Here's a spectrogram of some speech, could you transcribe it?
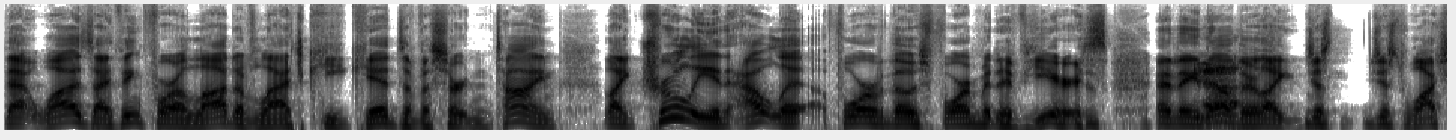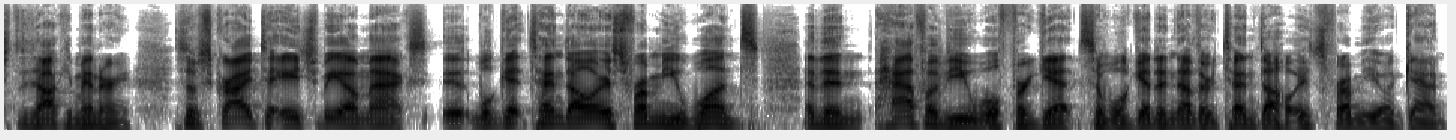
that was I think for a lot of latchkey kids of a certain time like truly an outlet for those formative years. And they know they're like just just watch the documentary. Subscribe to HBO Max. It will get $10 from you once and then half of you will forget. So we'll get another $10 from you again.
